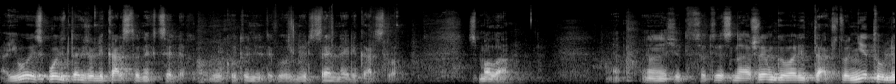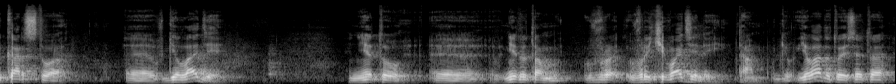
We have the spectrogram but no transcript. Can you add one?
А его используют также в лекарственных целях. Какое-то такое универсальное лекарство. Смола. Значит, соответственно, Ашем говорит так, что нету лекарства э, в Геладе, нету, э, нету там врачевателей, там, Гелада, то есть это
